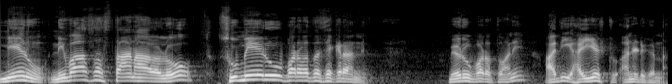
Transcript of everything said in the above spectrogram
నేను నివాస స్థానాలలో సుమేరు పర్వత శిఖరాన్ని. మేరుపర్వతం అని అది హయ్యెస్ట్ అన్నిటికన్నా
